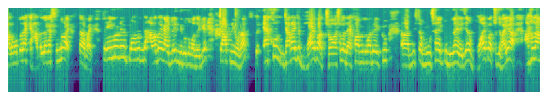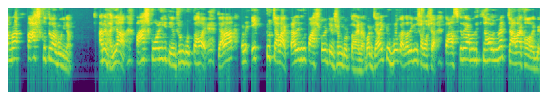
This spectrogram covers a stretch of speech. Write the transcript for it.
ভালো মতো লেখে হাতে লেখা সুন্দর হয়, তারা পায়। তো এইগুলো আমি পরবর্তীতে আলাদা গাইডলাইন দিব তোমাদেরকে, চাপ নিও না। তো এখন যারা এই যে ভয় পাচ্ছ, আসলে দেখো আমি তোমাদের একটু জিনিসটা মুছাই একটু বুঝাই দিই, যারা ভয় পাচ্ছ যে ভাইয়া, আসলে আমরা পাস করতে পারব কিনা? আরে ভাইয়া পাস করে কি টেনশন করতে হয়? যারা মানে একটু চালাক, তাদের কিন্তু পাস করে টেনশন করতে হয় না। বাট যারা একটু বোকা, তাদের কিন্তু সমস্যা। তো আজকে থেকে আমাদের কি হওয়া লাগবে চালাক হওয়া লাগবে।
